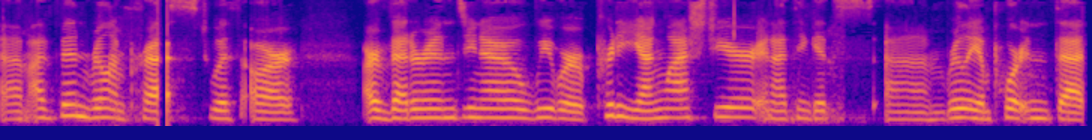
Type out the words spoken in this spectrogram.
um, I've been real impressed with our our veterans. You know, we were pretty young last year, and I think it's um, really important that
